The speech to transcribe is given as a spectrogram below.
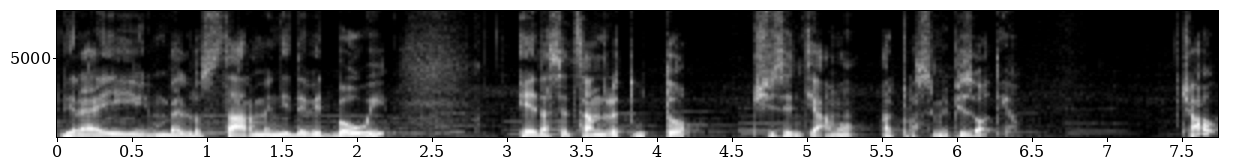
direi un bello Starman di David Bowie. E da Senzandro è tutto, ci sentiamo al prossimo episodio. Ciao!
